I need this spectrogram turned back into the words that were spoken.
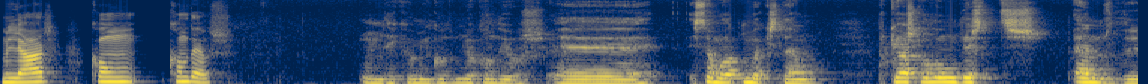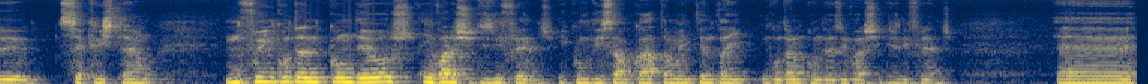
melhor com, com Deus? Onde é que eu me encontro melhor com Deus? É, isso é uma ótima questão porque eu acho que ao longo destes anos de, de ser cristão me fui encontrando com Deus em vários sítios diferentes. E como disse há bocado, também tentei encontrar-me com Deus em vários sítios diferentes. Uh,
